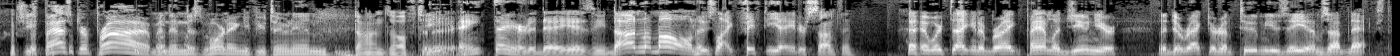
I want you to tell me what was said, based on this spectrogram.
She's past her prime. And then this morning, if you tune in, Don's off he today. ain't there today, is he? Don Lemon, who's like 58 or something. We're taking a break. Pamela Junior, the director of two museums, up next.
